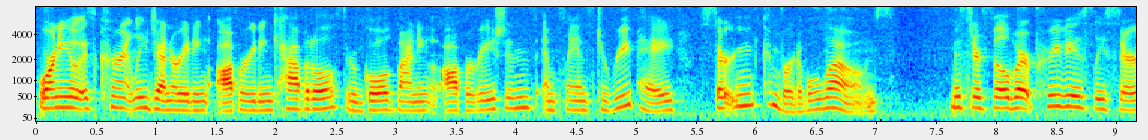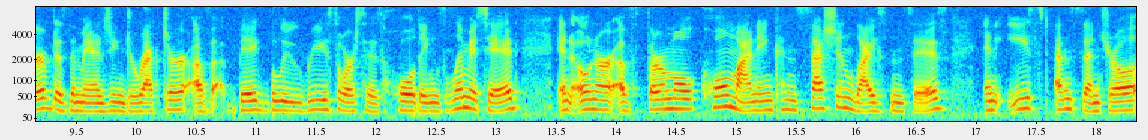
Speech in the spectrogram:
Borneo is currently generating operating capital through gold mining operations and plans to repay certain convertible loans. Mr. Filbert previously served as the managing director of Big Blue Resources Holdings Limited, an owner of thermal coal mining concession licenses in East and Central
